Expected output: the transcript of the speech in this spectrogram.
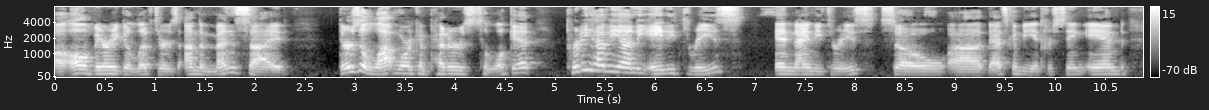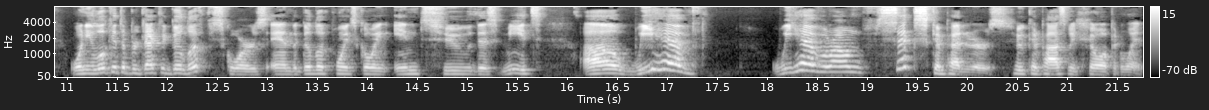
uh, all very good lifters. On the men's side there's a lot more competitors to look at. Pretty heavy on the 83s and 93s so uh, that's going to be interesting. And when you look at the projected good lift scores and the good lift points going into this meet uh, we have we have around six competitors who can possibly show up and win.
